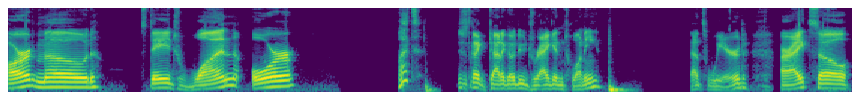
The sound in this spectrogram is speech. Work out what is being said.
Hard mode, stage one, or... What? You just like gotta go do Dragon 20? That's weird. All right, so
